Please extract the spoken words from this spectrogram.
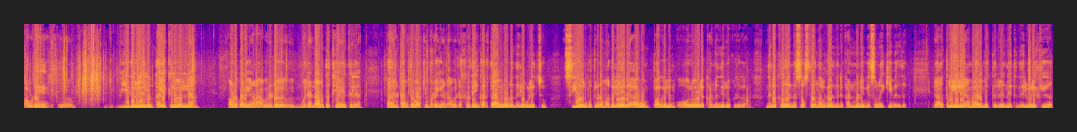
അവിടെ വീതികളിലും തലക്കിലുമെല്ലാം അവിടെ പറയുകയാണ്. അവരുടെ രണ്ടാമത്തെ അധ്യായത്തിൽ പതിനെട്ടാമത്തെ വാക്യം പറയുകയാണ്. അവരുടെ ഹൃദയം കർത്താവിനോട് നിലവിളിച്ചു. സിയോൻ പുത്രിയുടെ മതിലെ രാവും പകലും ഓരോരോ കണ്ണുനീരൊക്കുക നിനക്ക് തന്നെ സ്വസ്ഥത നൽകരുത്. നിന്റെ കൺമണി വിസ്മയിക്കുകയും വരുത് രാത്രിയിൽ യാമാരംഭത്തിൽ എഴുന്നേറ്റ് നിലവിളിക്കുക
